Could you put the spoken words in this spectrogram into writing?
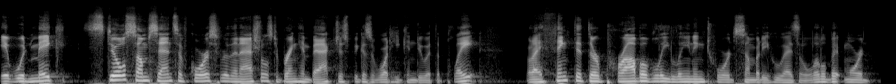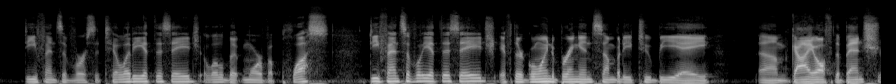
it would make still some sense, of course, for the Nationals to bring him back just because of what he can do at the plate. But I think that they're probably leaning towards somebody who has a little bit more defensive versatility at this age, a little bit more of a plus defensively at this age. If they're going to bring in somebody to be a um, guy off the bench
